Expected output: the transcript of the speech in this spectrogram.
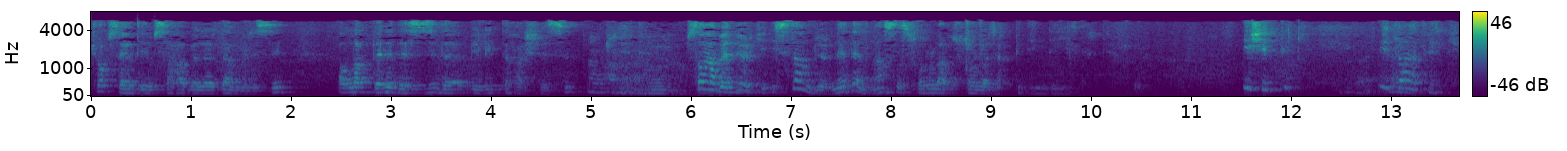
çok sevdiğim sahabelerden birisi Allah beni de sizi de birlikte haşretsin. Sahabe diyor ki İslam diyor neden nasıl sorular sorulacak bir din değildir diyor. İşittik, itaat ettik.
